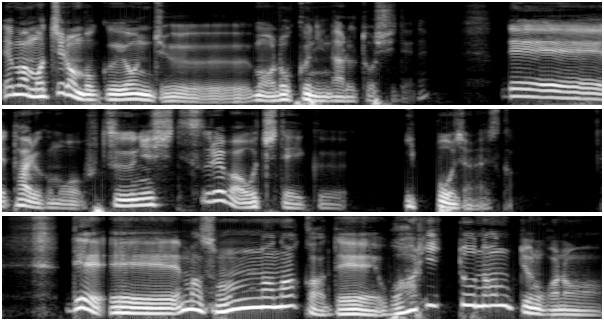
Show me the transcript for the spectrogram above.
で、まあもちろん僕40、もう6になる年でね。で、体力も普通にすれば落ちていく一方じゃないですか。で、えー、まあそんな中で、割となんていうのかな、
